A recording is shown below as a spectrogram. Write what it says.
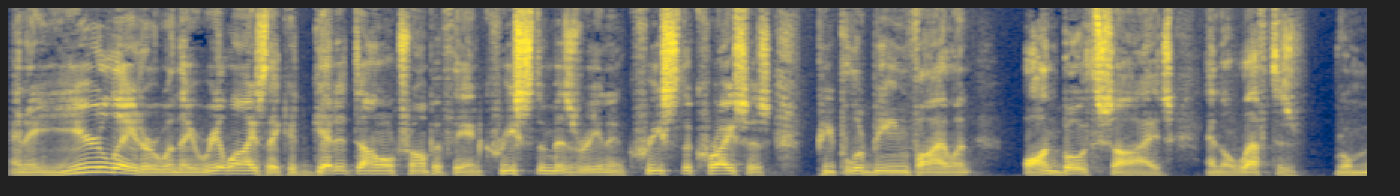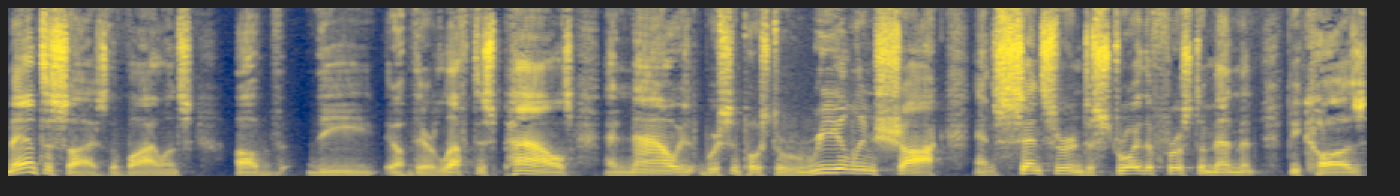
and a year later, when they realized they could get at Donald Trump if they increased the misery and increased the crisis, people are being violent on both sides, and the left has romanticized the violence of the of their leftist pals, and now we're supposed to reel in shock and censor and destroy the First Amendment because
